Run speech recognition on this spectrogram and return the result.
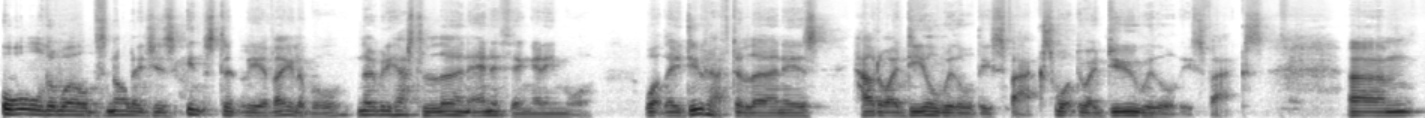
all the world's knowledge is instantly available nobody has to learn anything anymore. What they do have to learn is how do i deal with all these facts? What do i do with all these facts um,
